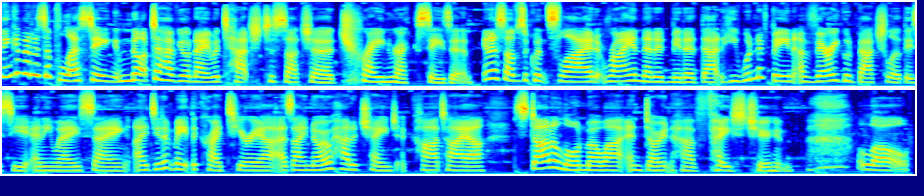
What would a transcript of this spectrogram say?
Think of it as a blessing not to have your name attached to such a train wreck season. In a subsequent slide, Ryan then admitted that he wouldn't have been a very good bachelor this year anyway, saying, I didn't meet the criteria as I know how to change a car tyre, start a lawnmower, and don't have Facetune. Lol.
